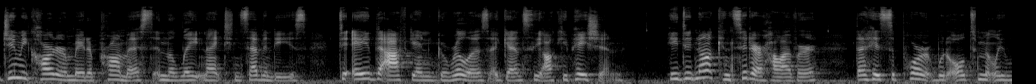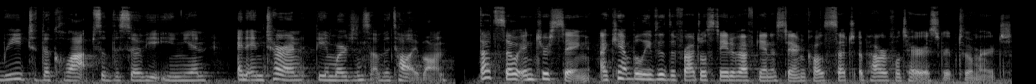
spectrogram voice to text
Jimmy Carter made a promise in the late 1970s to aid the Afghan guerrillas against the occupation. He did not consider, however, that his support would ultimately lead to the collapse of the Soviet Union and, in turn, the emergence of the Taliban. That's so interesting. I can't believe that the fragile state of Afghanistan caused such a powerful terrorist group to emerge.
